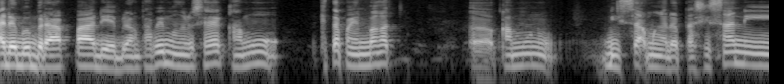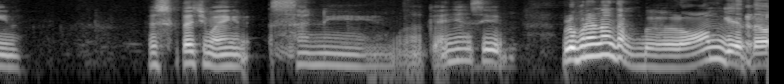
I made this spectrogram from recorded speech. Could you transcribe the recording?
Ada beberapa dia bilang tapi menurut saya kamu kita pengen banget uh, kamu bisa mengadaptasi Sunny. Terus kita cuma ingin Sunny, kayaknya sih belum pernah nonton, belum gitu.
